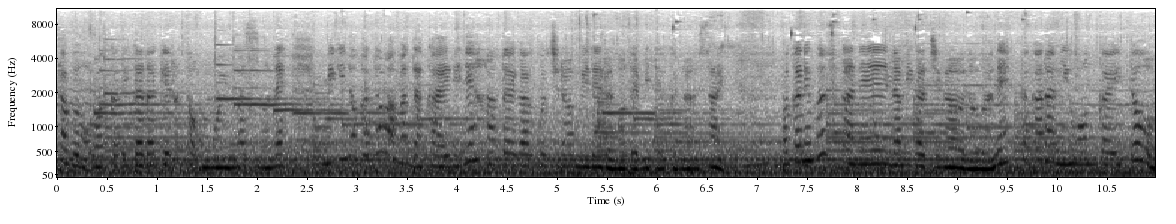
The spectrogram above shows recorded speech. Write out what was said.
多分お分かりいただけると思いますので右の方はまた帰りね反対側こちらを見れるので見てください。わかりますかね？波が違うのがね。だから日本海と、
